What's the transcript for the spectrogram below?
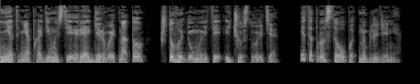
Нет необходимости реагировать на то, что вы думаете и чувствуете. Это просто опыт наблюдения.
